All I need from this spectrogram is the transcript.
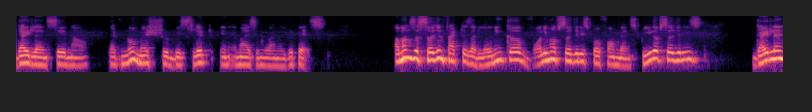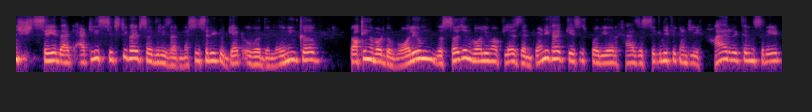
guidelines say now that no mesh should be slit in MIS inguinal repairs. Amongst the surgeon factors are learning curve, volume of surgeries performed and speed of surgeries, Guidelines say that at least 65 surgeries are necessary to get over the learning curve. Talking about the volume, the surgeon volume of less than 25 cases per year has a significantly higher recurrence rate.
